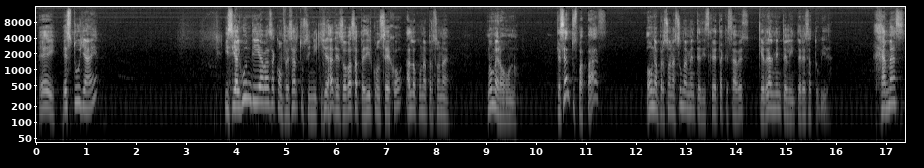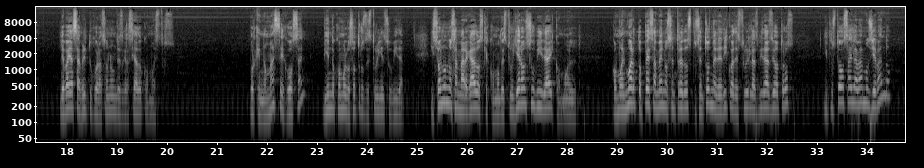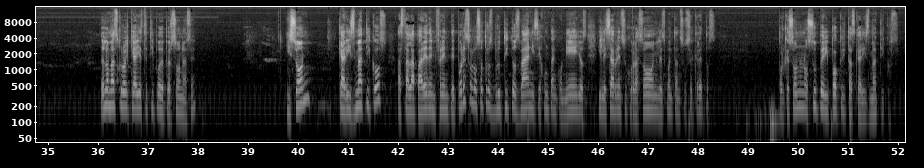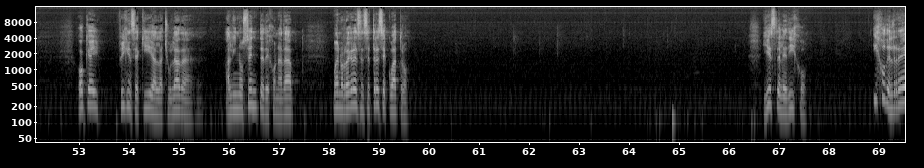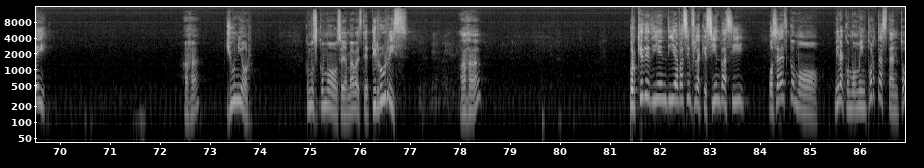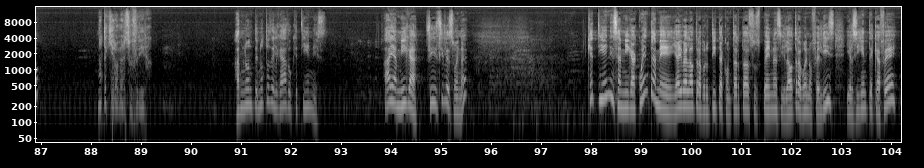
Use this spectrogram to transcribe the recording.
hey, es tuya, ¿eh? Y si algún día vas a confesar tus iniquidades o vas a pedir consejo, hazlo con una persona número uno. Que sean tus papás, o una persona sumamente discreta que sabes que realmente le interesa tu vida. Jamás le vayas a abrir tu corazón a un desgraciado como estos. Porque nomás se gozan viendo cómo los otros destruyen su vida. Y son unos amargados que como destruyeron su vida y como el, como el muerto pesa menos entre dos, pues entonces me dedico a destruir las vidas de otros y pues todos ahí la vamos llevando. Es lo más cruel que hay este tipo de personas. ¿eh? Y son carismáticos hasta la pared enfrente. Por eso los otros brutitos van y se juntan con ellos y les abren su corazón y les cuentan sus secretos. Porque son unos súper hipócritas carismáticos. Ok, fíjense aquí a la chulada, al inocente de Jonadab. Bueno, regresense, 13.4. Y este le dijo, hijo del rey, Ajá. Junior. ¿Cómo, ¿Cómo, se llamaba este? Pirurris. Ajá. ¿Por qué de día en día vas enflaqueciendo así? O sea, es como, mira, como me importas tanto, no te quiero ver sufrir. Amnón, te noto delgado, ¿qué tienes? Ay, amiga, ¿sí, sí le suena? ¿Qué tienes, amiga? Cuéntame. Y ahí va la otra brutita a contar todas sus penas y la otra, bueno, feliz. Y el siguiente café.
